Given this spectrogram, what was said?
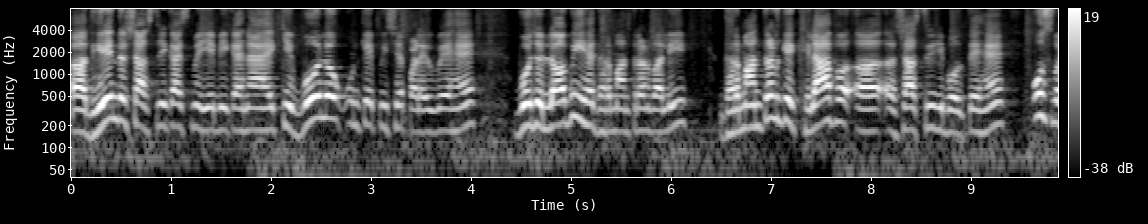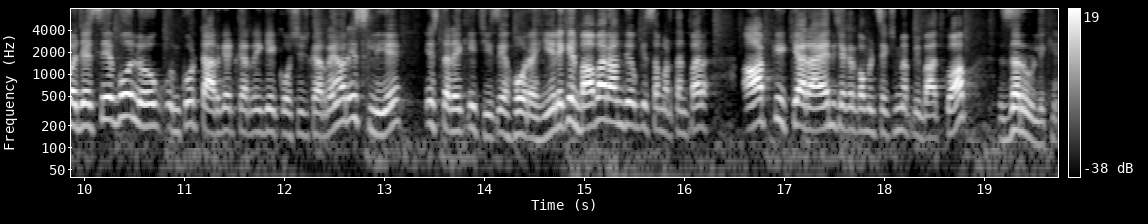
धीरेन्द्र शास्त्री का इसमें यह भी कहना है कि वो लोग उनके पीछे पड़े हुए हैं। वो जो लॉबी है धर्मांतरण वाली, धर्मांतरण के खिलाफ शास्त्री जी बोलते हैं, उस वजह से वो लोग उनको टारगेट करने की कोशिश कर रहे हैं और इसलिए इस तरह की चीज़ें हो रही हैं। लेकिन बाबा रामदेव के समर्थन पर आपकी क्या राय है? नीचे कमेंट सेक्शन में अपनी बात को आप ज़रूर लिखें।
